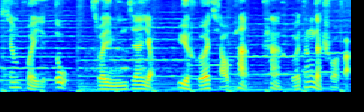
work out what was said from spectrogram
相会引路，所以民间有“御河桥畔看河灯”的说法。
